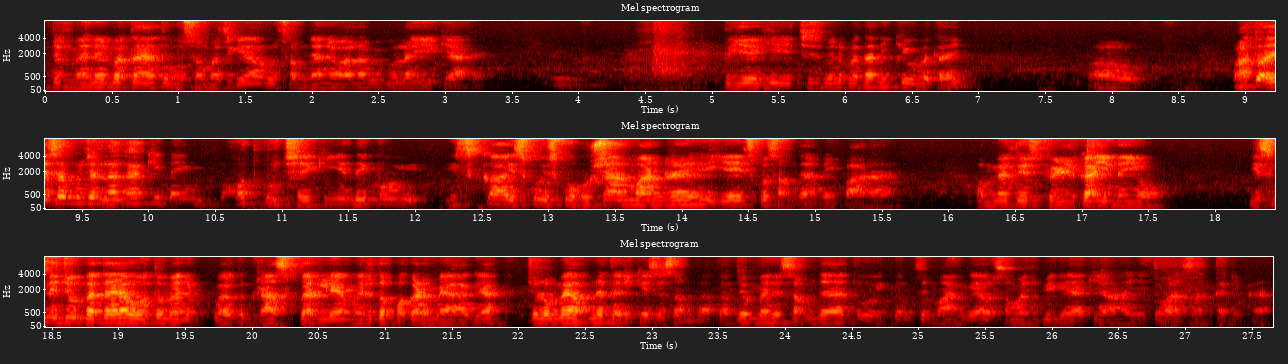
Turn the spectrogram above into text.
जब मैंने बताया तो वो समझ गया और वो समझाने वाला भी बोला ये क्या है? तो ये ये चीज़ मैंने पता नहीं क्यों बताई। हाँ तो ऐसा मुझे लगा कि नहीं बहुत कुछ है कि ये देखो इसका इसको इसको होशियार मान रहे हैं ये इसको समझा नहीं पा रहा है। अब मैं तो इस फ़ील्ड का ही नहीं हूँ। इसने जो बताया वो तो मैंने ग्रास्प कर लिया मेरे तो पकड़ में आ गया। चलो मैं अपने तरीके से समझाता हूँ। जब मैंने समझाया तो एकदम से मान गया और समझ भी गया कि हाँ ये तो आसान तरीका है।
